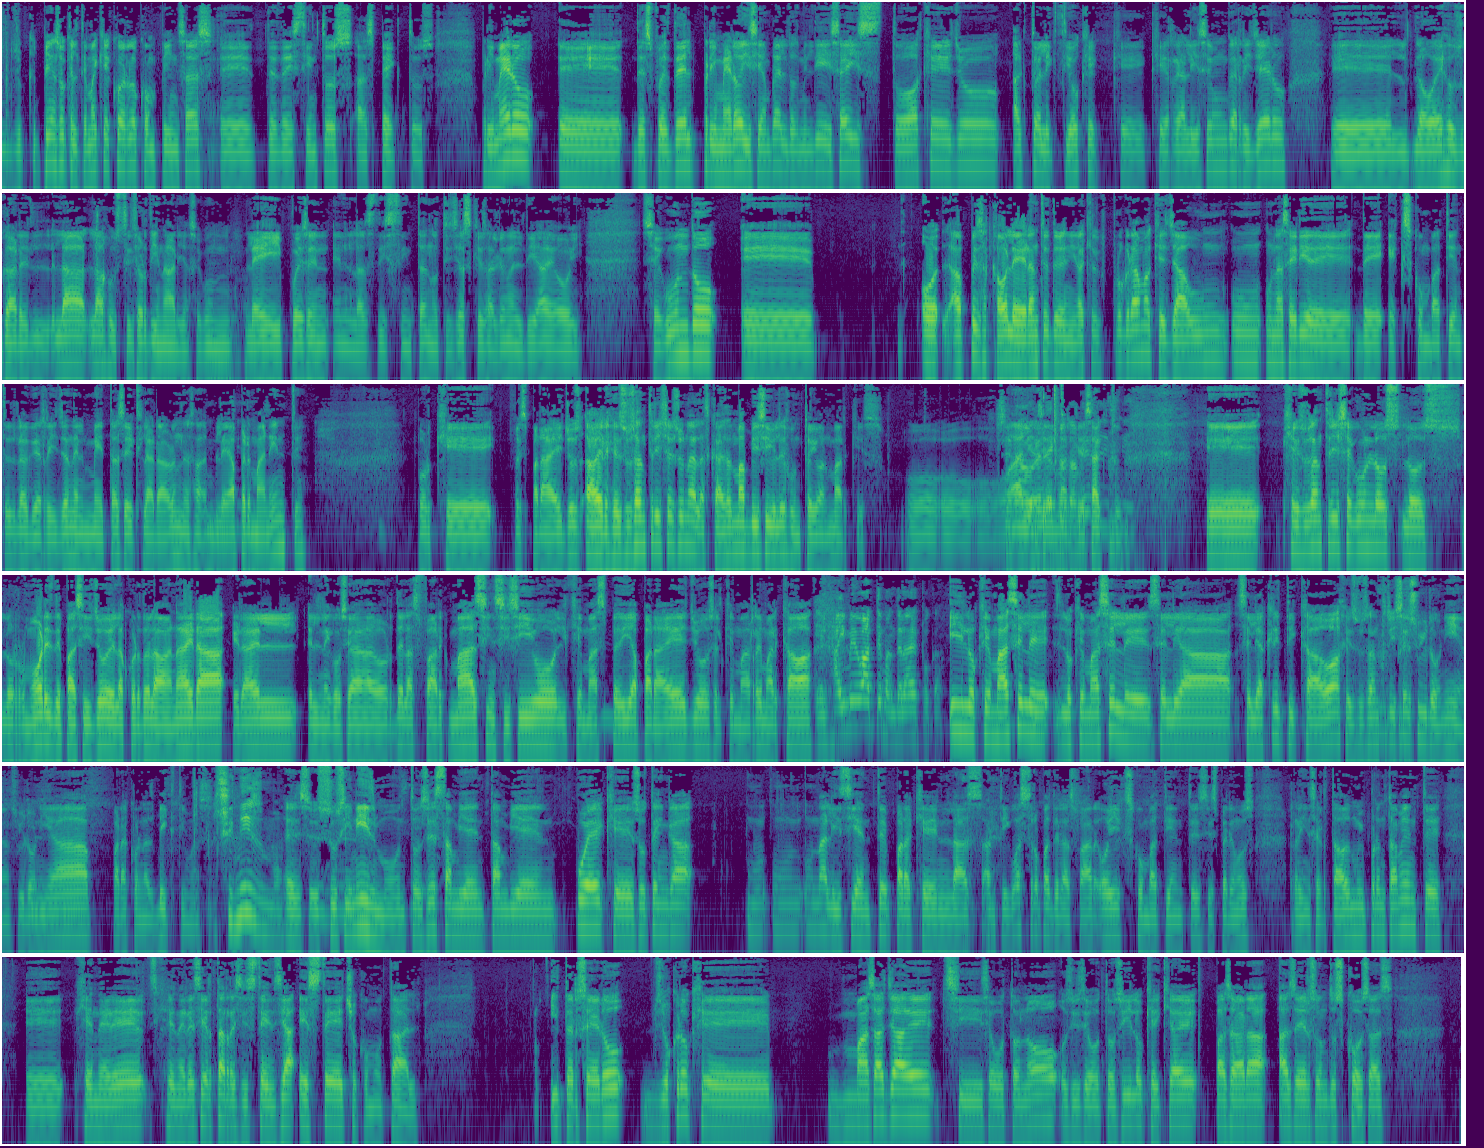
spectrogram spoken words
yo pienso que el tema hay que cogerlo con pinzas eh, desde distintos aspectos. Primero, eh, después del primero de diciembre del 2016, todo aquello acto delictivo que, que, que realice un guerrillero eh, lo debe juzgar la, la justicia ordinaria, según leí pues en, en las distintas noticias que salieron el día de hoy. Segundo, eh, o- ah, pues acabo de leer antes de venir aquí al programa que ya un- un- una serie de, de excombatientes de la guerrilla en el Meta se declararon en asamblea permanente porque pues para ellos, a ver, Jesús Santrich es una de las cabezas más visibles junto a Iván Márquez o, o- o Iván Márquez, exacto. Eh, Jesús Santrich, según los, los, los rumores de pasillo del Acuerdo de La Habana, era, era el, el negociador de las FARC más incisivo, el que más pedía para ellos, el que más remarcaba. El Jaime Bateman de la época. Y lo que más se le, lo que más se le, se le ha, se le ha criticado a Jesús Santrich es su ironía, su ironía para con las víctimas, Cinismo. es su cinismo. Entonces también, también puede que eso tenga un, un- aliciente para que en las antiguas tropas de las FARC, hoy excombatientes y esperemos reinsertados muy prontamente, eh, genere, genere cierta resistencia este hecho como tal. Y tercero, yo creo que más allá de si se votó no o si se votó sí, lo que hay que pasar a hacer son dos cosas.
